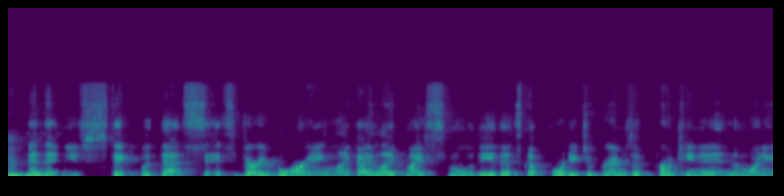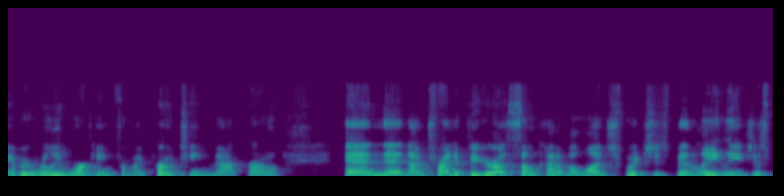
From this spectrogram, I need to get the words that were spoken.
Mhm. and then you stick with that it's very boring. Like i like my smoothie that's got 42 grams of protein in it in the morning. I've been really working for my protein macro. And then i'm trying to figure out some kind of a lunch which has been lately just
